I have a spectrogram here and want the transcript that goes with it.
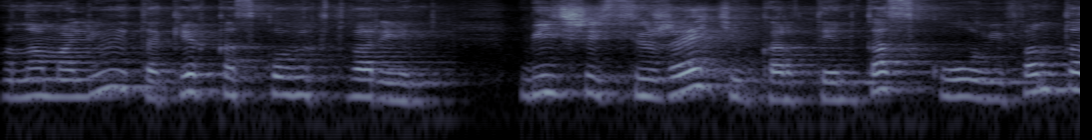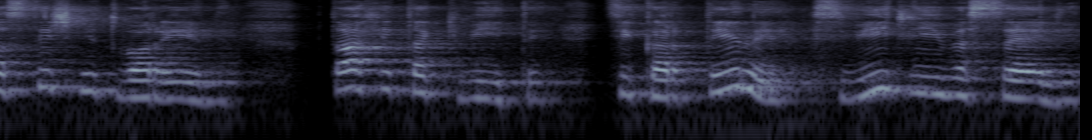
Вона малює таких казкових тварин. Більшість сюжетів картин казкові, фантастичні тварини, птахи та квіти. Ці картини світлі й веселі,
